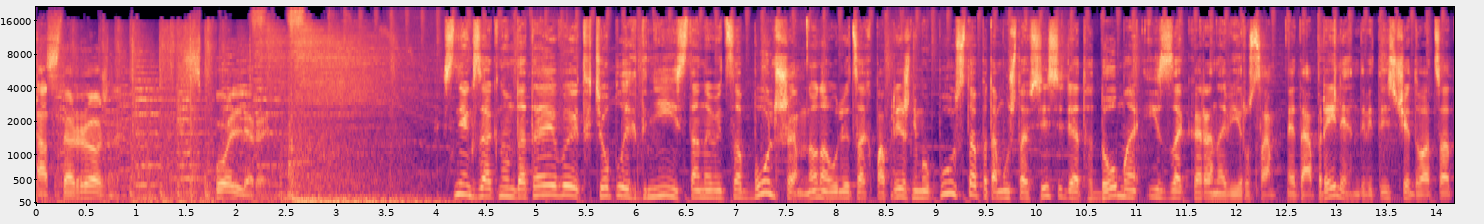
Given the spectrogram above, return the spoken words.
Осторожно! Спойлеры! Снег за окном дотаивает, теплых дней становится больше, но на улицах по-прежнему пусто, потому что все сидят дома из-за коронавируса. Это апрель 2020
